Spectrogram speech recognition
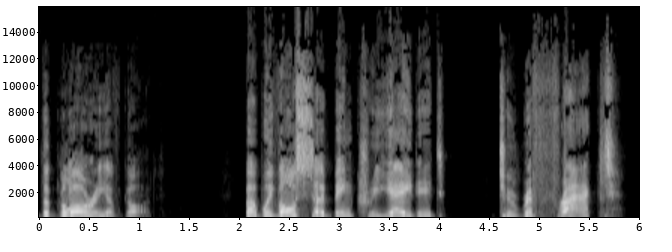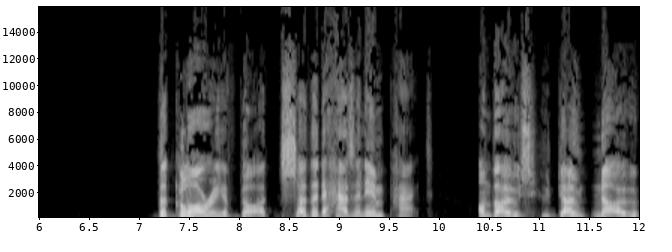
the glory of God, but we've also been created to refract the glory of God so that it has an impact on those who don't know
